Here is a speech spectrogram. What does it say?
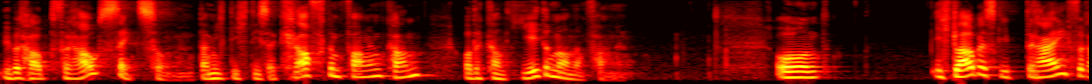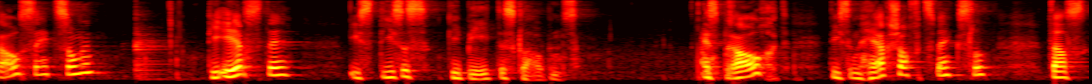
überhaupt Voraussetzungen, damit ich diese Kraft empfangen kann oder kann jedermann empfangen? Und ich glaube, es gibt drei Voraussetzungen. Die erste ist dieses Gebet des Glaubens. Es braucht diesen Herrschaftswechsel, dass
